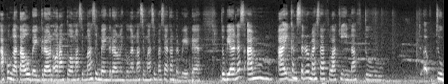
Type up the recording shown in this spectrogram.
Aku nggak tahu background orang tua masing-masing background lingkungan masing-masing pasti akan berbeda. To be honest I'm I consider myself lucky enough to to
